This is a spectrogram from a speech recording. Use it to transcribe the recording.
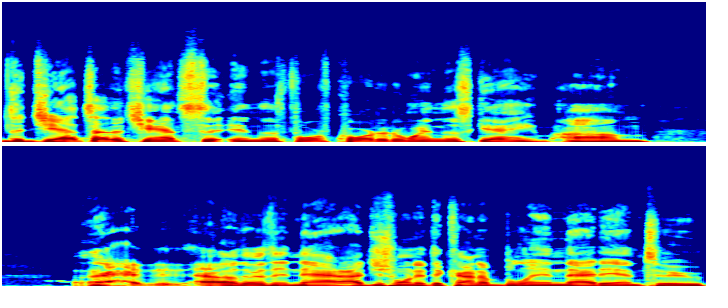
the Jets had a chance to, in the fourth quarter to win this game. Um, other than that, I just wanted to kind of blend that into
